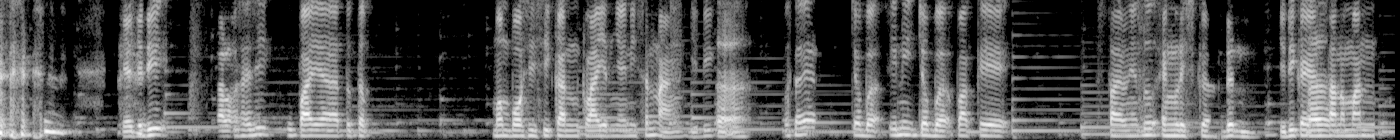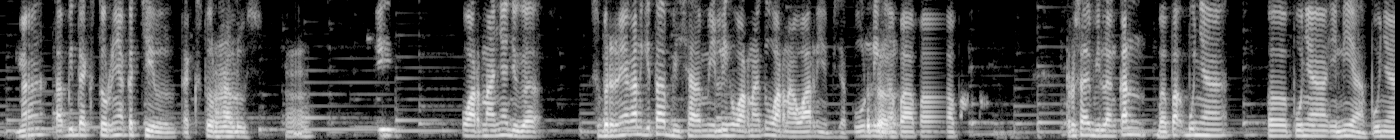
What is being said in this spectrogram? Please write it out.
ya jadi kalau saya sih supaya tetap memposisikan kliennya ini senang jadi oh, saya coba ini coba pakai stylenya tuh English Garden jadi kayak Ah. tanaman bunga tapi teksturnya kecil tekstur Hmm. halus Heeh. jadi warnanya juga sebenarnya kan kita bisa milih warna itu warna-warni bisa kuning apa apa terus saya bilang kan bapak punya eh, punya ini ya punya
